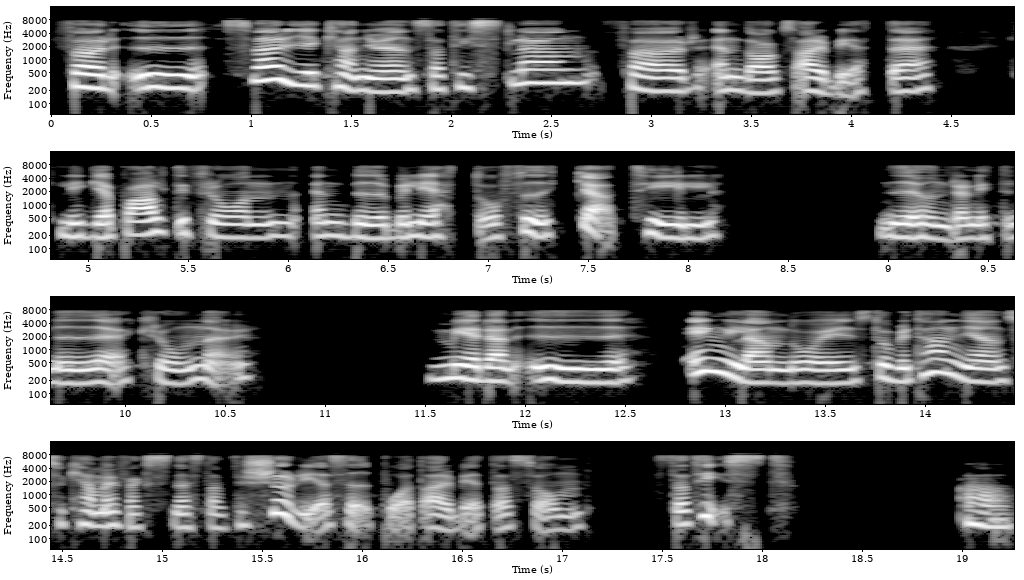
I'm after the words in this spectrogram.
För i Sverige kan ju en statistlön för en dags arbete ligga på allt ifrån en biobiljett och fika till 999 kronor. Medan i England och i Storbritannien så kan man ju faktiskt nästan försörja sig på att arbeta som statist. Ja.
